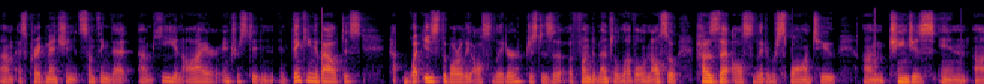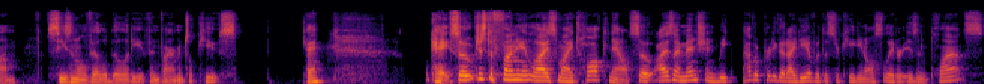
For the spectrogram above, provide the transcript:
Um, as Craig mentioned, it's something that um, he and I are interested in, in thinking about is what is the barley oscillator just as a, a fundamental level and also how does that oscillator respond to um, changes in um, seasonal availability of environmental cues okay okay so just to finalize my talk now so as i mentioned we have a pretty good idea of what the circadian oscillator is in plants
